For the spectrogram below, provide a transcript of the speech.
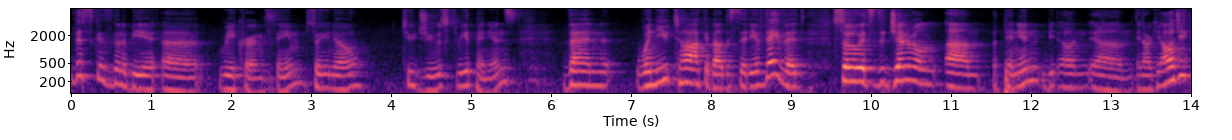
this is going to be a recurring theme, so you know two Jews, three opinions. Then, when you talk about the city of David, so it's the general um, opinion um, in archaeology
